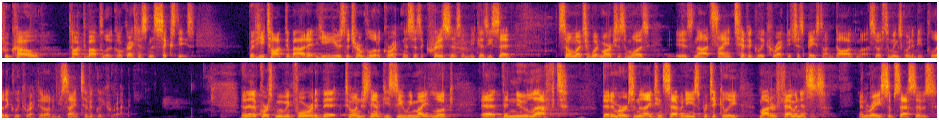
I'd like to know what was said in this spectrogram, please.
Foucault talked about political correctness in the 60s. But he talked about it, he used the term political correctness as a criticism because he said so much of what Marxism was is not scientifically correct, it's just based on dogma. So if something's going to be politically correct, it ought to be scientifically correct. And then, of course, moving forward a bit to understand PC, we might look at the new left that emerged in the 1970s, particularly modern feminists and race obsessives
